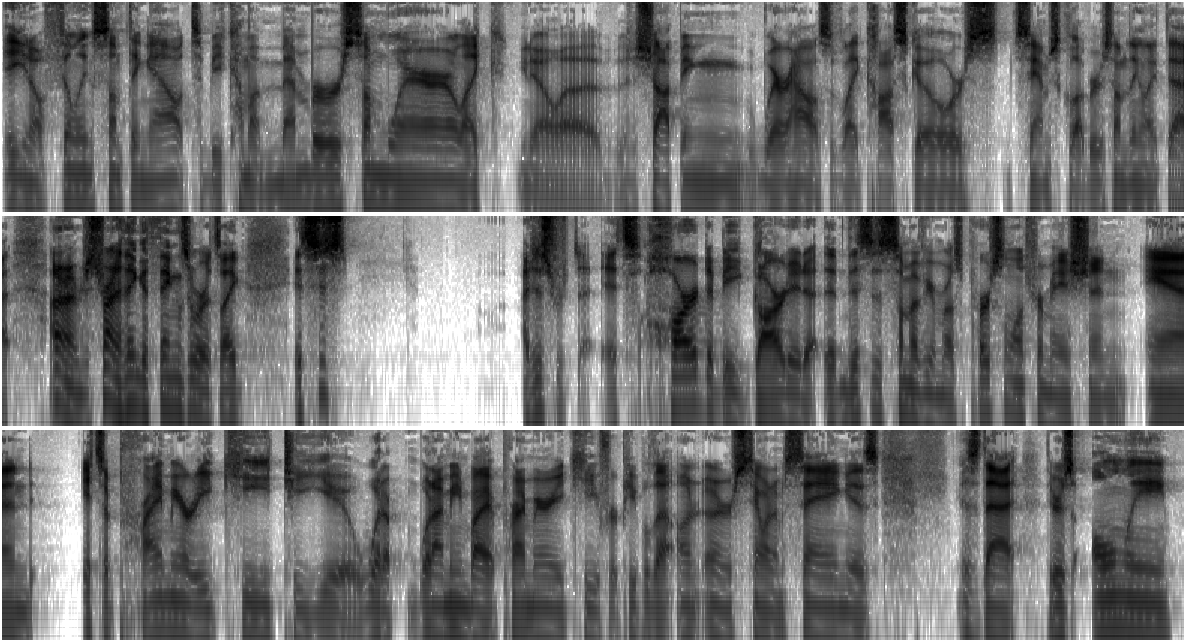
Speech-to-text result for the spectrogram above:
you know, filling something out to become a member somewhere, like you know, a shopping warehouse of like Costco or Sam's Club or something like that. I don't know. I'm just trying to think of things where it's like it's just. I just it's hard to be guarded. This is some of your most personal information, and it's a primary key to you. What a, what I mean by a primary key for people that un- understand what I'm saying is is that there's only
